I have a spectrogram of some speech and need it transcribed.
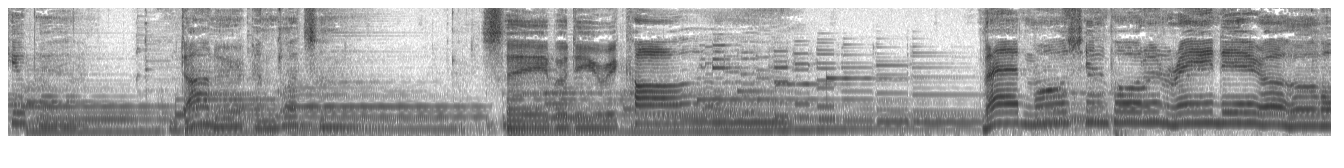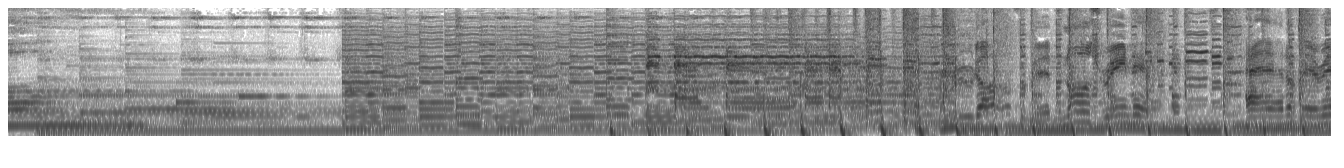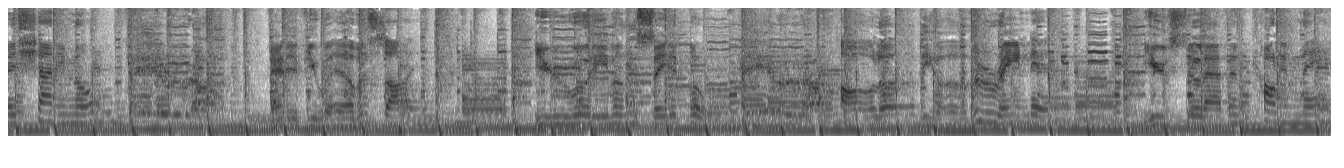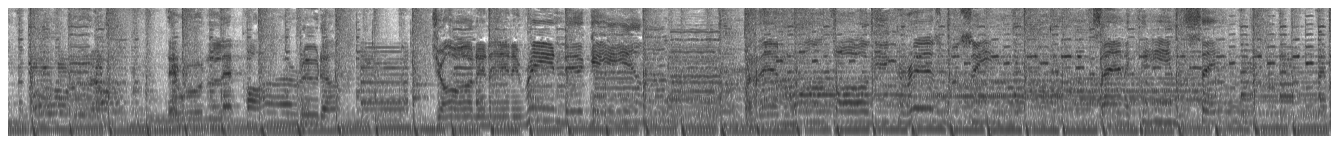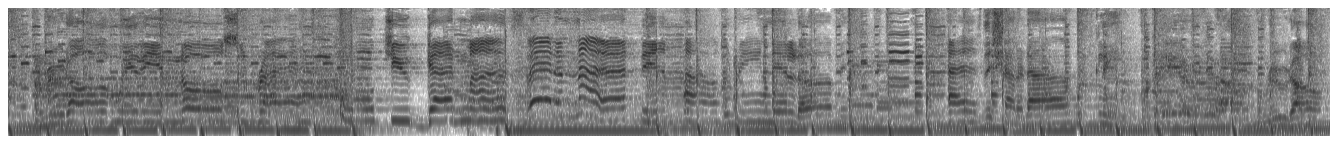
Cupid, Donner and Blitzen. Say, but do you recall that most important reindeer of all? Rudolph the red-nosed reindeer had a very shiny nose shouted out with glee. Rudolph.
